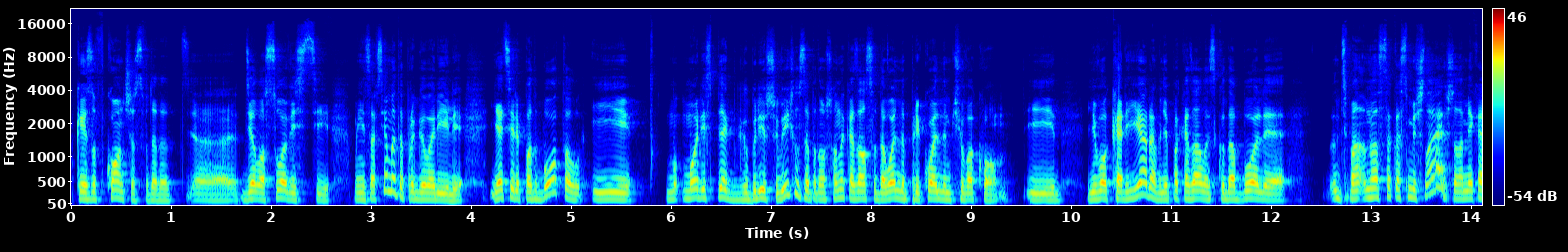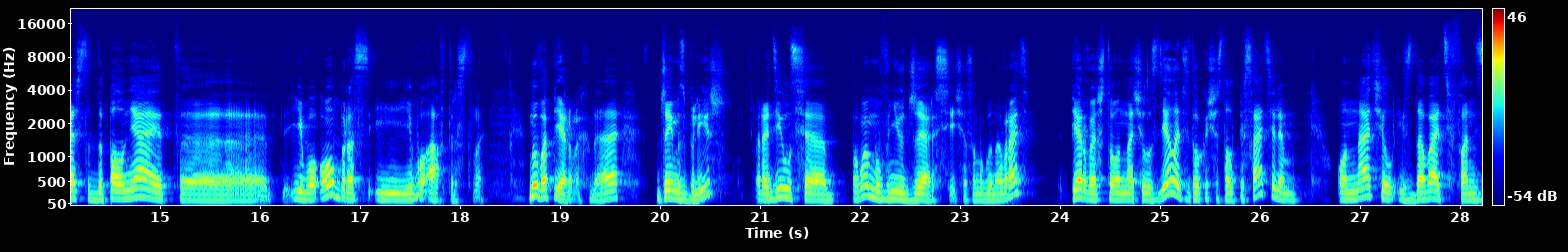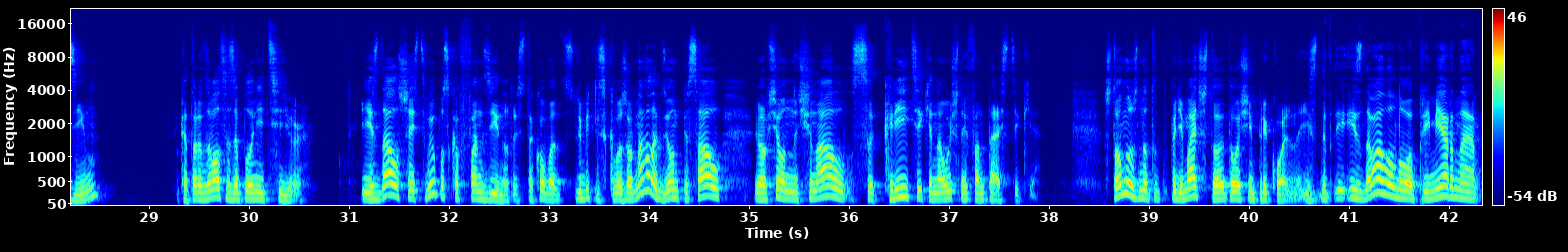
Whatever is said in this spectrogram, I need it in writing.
Case of Conscious, вот это э, дело совести, мы не совсем это проговорили. Я теперь подботал, и мой респект к Блишу увеличился, потому что он оказался довольно прикольным чуваком. И его карьера мне показалась куда более ну, типа, она настолько смешная, что она, мне кажется, дополняет э, его образ и его авторство. Ну, во-первых, да, Джеймс Блиш родился, по-моему, в Нью-Джерси, сейчас я могу наврать. Первое, что он начал сделать, и только еще стал писателем, он начал издавать фанзин, который назывался The Planeteer. И издал шесть выпусков фанзина, то есть такого любительского журнала, где он писал, и вообще он начинал с критики научной фантастики. Что нужно тут понимать, что это очень прикольно. Издавал он его примерно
